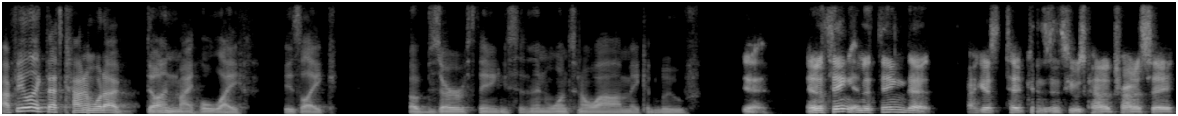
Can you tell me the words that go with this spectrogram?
I feel like that's kind of what I've done my whole life is like observe things and then once in a while I make a move. Yeah. And the thing and the thing that I guess Ted Kaczynski was kind of trying to say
